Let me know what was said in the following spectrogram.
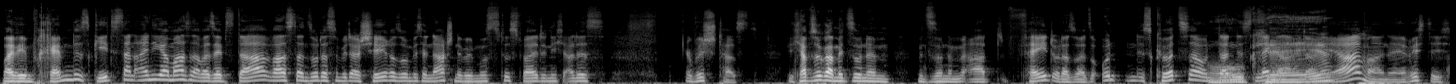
Bei wem Fremdes geht es dann einigermaßen, aber selbst da war es dann so, dass du mit der Schere so ein bisschen nachschnibbeln musstest, weil du nicht alles erwischt hast. Ich habe sogar mit so einem mit so einem Art Fade oder so, also unten ist kürzer und dann ist Okay. länger. Alter. Ja, Mann, ey, richtig,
